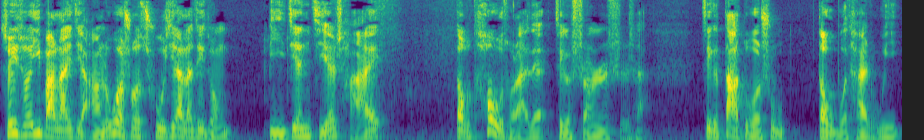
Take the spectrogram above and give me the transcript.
所以说一般来讲，如果说出现了这种比肩劫财都透出来的这个生日时辰，这个大多数都不太如意。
